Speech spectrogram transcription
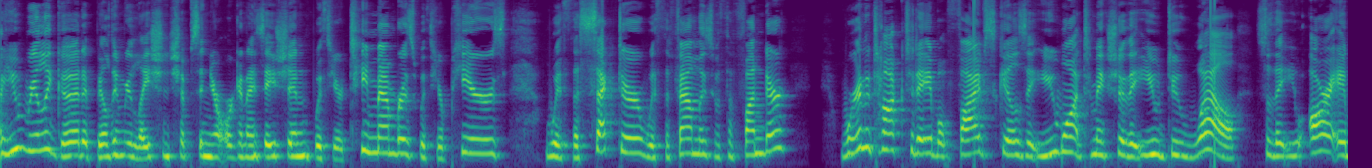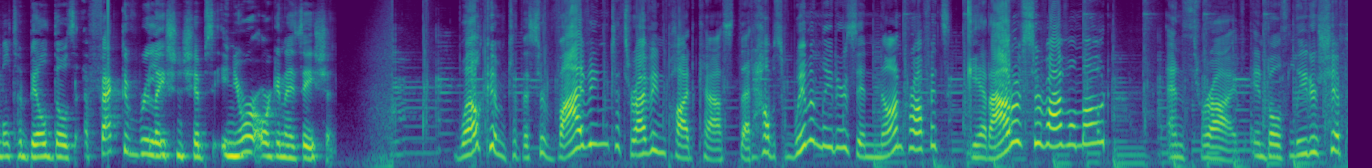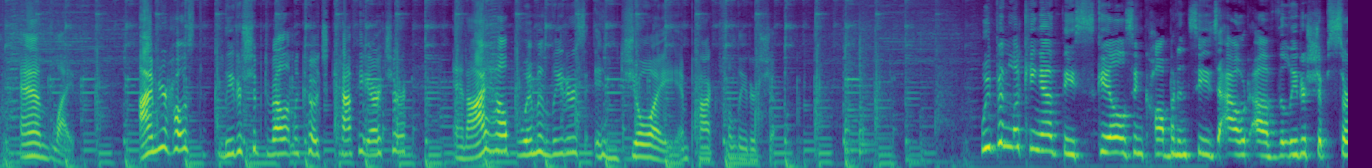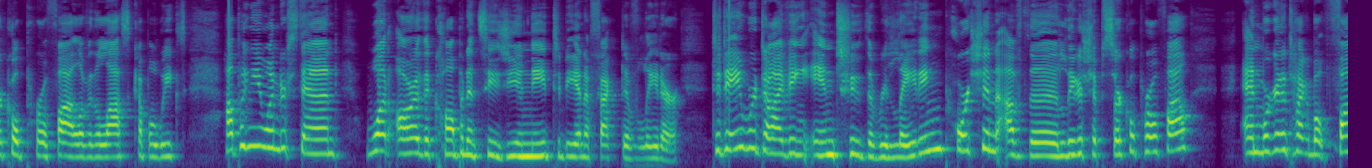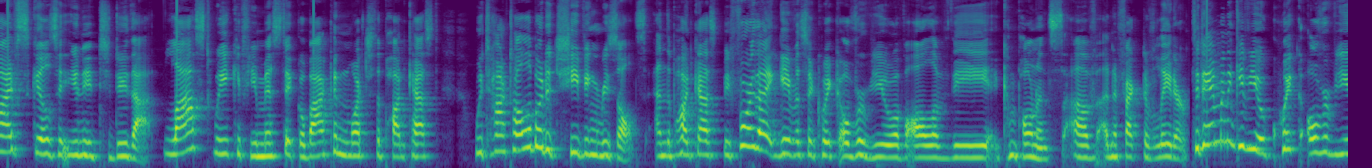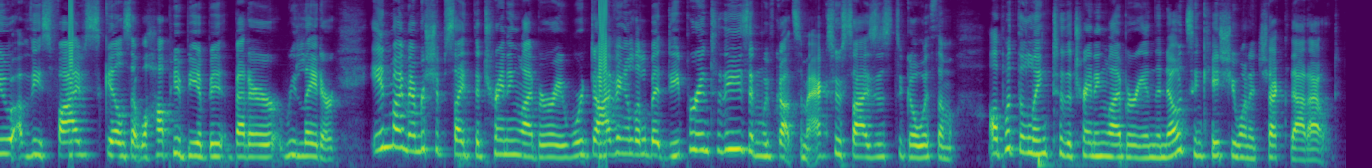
Are you really good at building relationships in your organization with your team members, with your peers, with the sector, with the families, with the funder? We're going to talk today about five skills that you want to make sure that you do well so that you are able to build those effective relationships in your organization. Welcome to the Surviving to Thriving podcast that helps women leaders in nonprofits get out of survival mode and thrive in both leadership and life. I'm your host, leadership development coach Kathy Archer, and I help women leaders enjoy impactful leadership. We've been looking at the skills and competencies out of the leadership circle profile over the last couple weeks, helping you understand what are the competencies you need to be an effective leader. Today, we're diving into the relating portion of the leadership circle profile. And we're going to talk about five skills that you need to do that. Last week, if you missed it, go back and watch the podcast. We talked all about achieving results. And the podcast before that gave us a quick overview of all of the components of an effective leader. Today, I'm going to give you a quick overview of these five skills that will help you be a bit better relator. In my membership site, the training library, we're diving a little bit deeper into these and we've got some exercises to go with them. I'll put the link to the training library in the notes in case you want to check that out.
